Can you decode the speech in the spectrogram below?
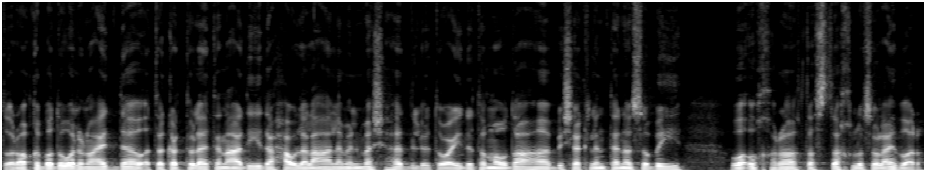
تراقب دول عدة وتكتلات عديدة حول العالم المشهد لتعيد تموضعها بشكل تناسبي وأخرى تستخلص العبر.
